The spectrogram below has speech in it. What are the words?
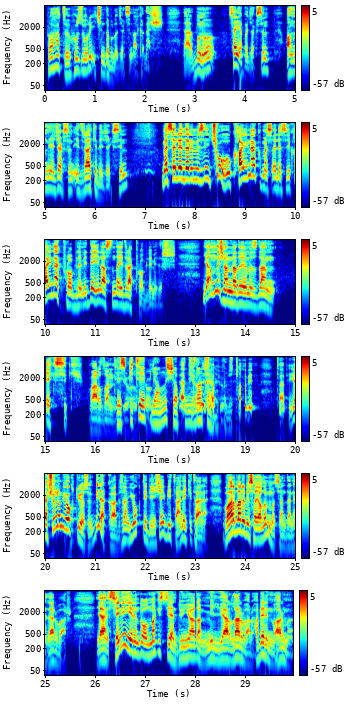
Rahatı, huzuru içinde bulacaksın arkadaş. Yani bunu sen yapacaksın, anlayacaksın, idrak edeceksin. Meselelerimizin çoğu kaynak meselesi, kaynak problemi değil aslında idrak problemidir. Yanlış anladığımızdan eksik var zannediyoruz. Tespiti hep yanlış Hep yaptığımızdan yanlış kaynaklanıyor. yapıyoruz. Tabii. Tabii. Ya şunum yok diyorsun. Bir dakika abi sen yok dediğin şey bir tane iki tane. Varları bir sayalım mı sende neler var? Yani senin yerinde olmak isteyen dünyada milyarlar var. Haberin var mı?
